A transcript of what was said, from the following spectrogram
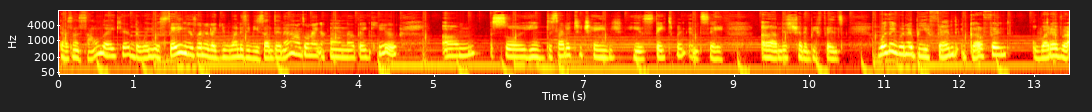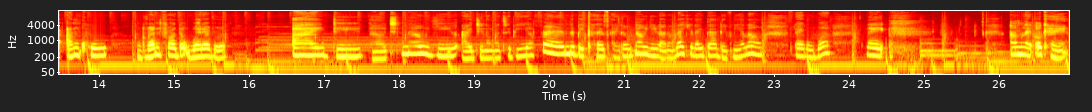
doesn't sound like it. The way you're saying it sounded like you wanted to be something else. I'm like, oh no, thank you. Um, so he decided to change his statement and say, oh, I'm just trying to be friends. Whether you want to be a friend, girlfriend, whatever, uncle, grandfather, whatever. I do not know you. I do not want to be your friend because I don't know you. I don't like you like that. Leave me alone. Like what? Like I'm like, okay,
